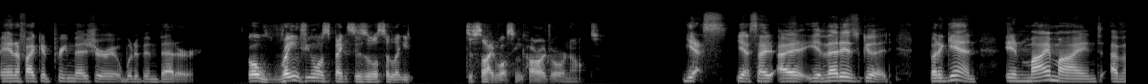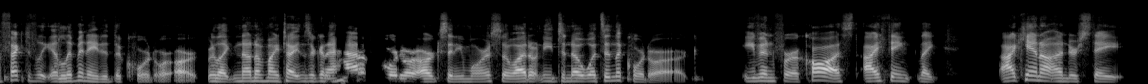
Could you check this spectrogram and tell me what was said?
man, if I could pre-measure, it would have been better. Well, ranging auspexes also let you decide what's in corridor or not. Yes, yes, I, I, yeah, that is good. But again, in my mind, I've effectively eliminated the corridor arc. We're like none of my titans are going to mm-hmm. have corridor arcs anymore, so I don't need to know what's in the corridor arc. Even for a cost, I think like I cannot understate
